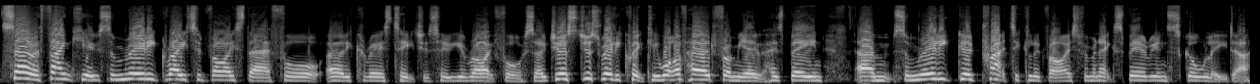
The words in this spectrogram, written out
Sara, thank you. Some really great advice there for early careers teachers who you write for. So, just just really quickly, what I've heard from you has been um, some really good practical advice from an experienced school leader.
